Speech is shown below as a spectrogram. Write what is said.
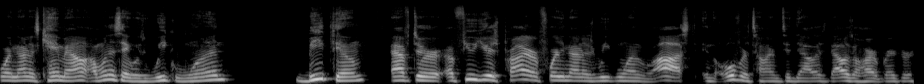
49ers came out, I want to say it was week one, beat them after a few years prior, 49ers week one lost in overtime to Dallas. That was a heartbreaker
